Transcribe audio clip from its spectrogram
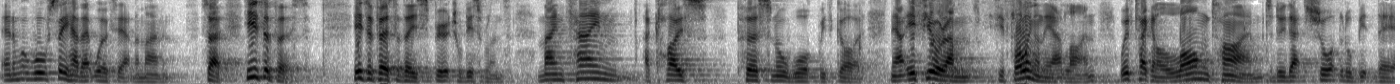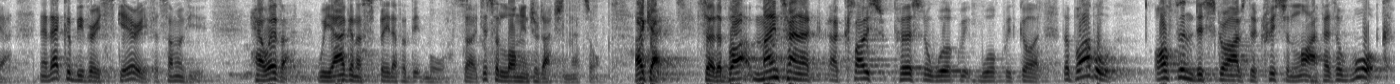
And we'll see how that works out in a moment. So here's the first. Here's the first of these spiritual disciplines maintain a close personal walk with God. Now, if you're, um, if you're following on the outline, we've taken a long time to do that short little bit there. Now, that could be very scary for some of you. However, we are going to speed up a bit more. So, just a long introduction, that's all. Okay, so the maintain a, a close personal walk with, walk with God. The Bible often describes the Christian life as a walk.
